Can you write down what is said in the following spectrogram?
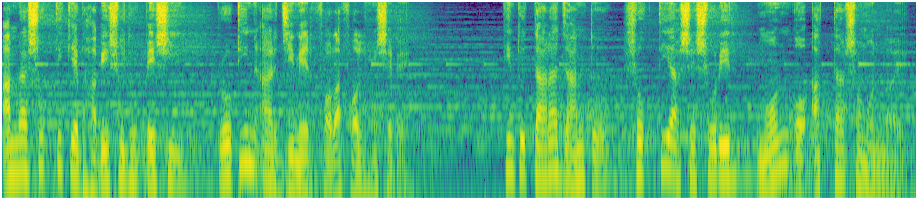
আমরা শক্তিকে ভাবি শুধু পেশি প্রোটিন আর জিমের ফলাফল হিসেবে। কিন্তু তারা জানত শক্তি আসে শরীর, মন ও আত্মার সমন্বয়ে।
